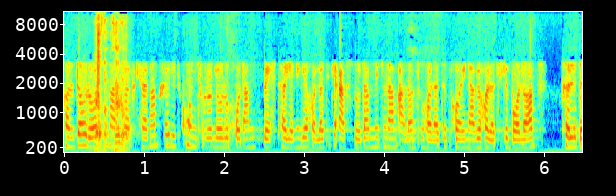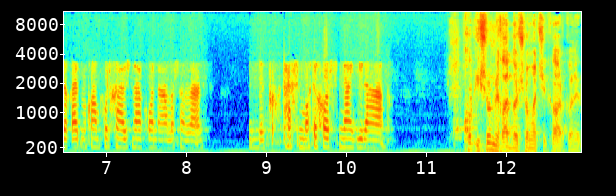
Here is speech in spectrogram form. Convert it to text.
حال دارو که مصرف کردم خیلی کنترل خودم بهتر. یعنی یه حالاتی که افسردم می‌دونم الان تو حالت پایینم یه حالاتی که بالا هم خیلی دقت می‌کنم پول خرج نکنم مثلا تصمیمات خاصی نگیرم. خب ایشون می‌خواد با شما چی کار کنه؟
